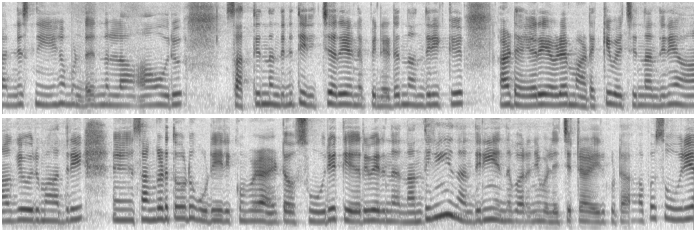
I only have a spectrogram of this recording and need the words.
തന്നെ സ്നേഹമുണ്ട് എന്നുള്ള ആ ഒരു സത്യം നന്ദിനി തിരിച്ചറിയാണ്. പിന്നീട് നന്ദിനിക്ക് ആ ഡയറി അവിടെ മടക്കി വെച്ച് നന്ദിനി ആകെ ഒരുമാതിരി സങ്കടത്തോടു കൂടി ഇരിക്കുമ്പോഴാണ് കേട്ടോ സൂര്യ കയറി വരുന്നത്. നന്ദിനി നന്ദിനി എന്ന് പറഞ്ഞ് വിളിച്ചിട്ടായിരിക്കും കേട്ടോ. അപ്പോൾ സൂര്യ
